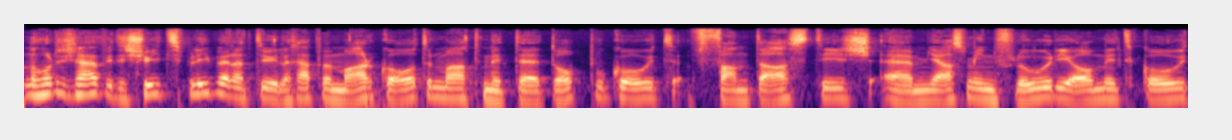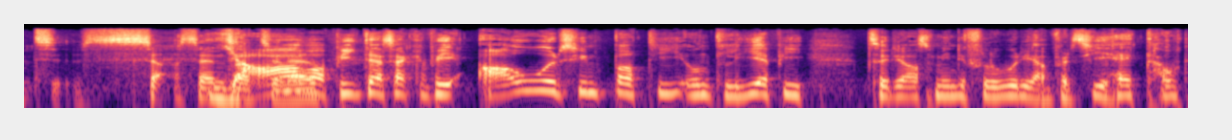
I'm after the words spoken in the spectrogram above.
noch schnell bei der Schweiz bleiben natürlich. Eben Marco Odermatt mit äh, Doppelgold, fantastisch. Ähm, Jasmin Fluri auch mit Gold, se- Ja, sensationell. wobei, das sagen bei aller Sympathie und Liebe zu Jasmine Fluri, aber sie hat halt,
